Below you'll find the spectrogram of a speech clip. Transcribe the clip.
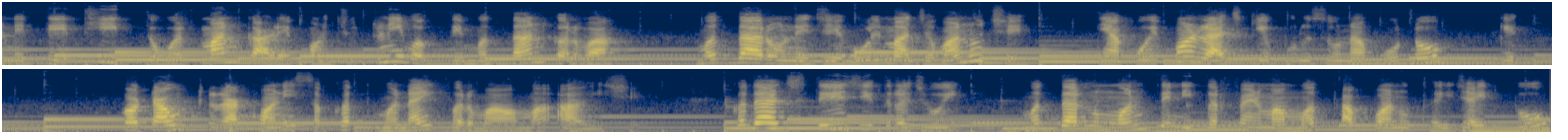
અને તેથી તો વર્તમાન કાળે પણ ચૂંટણી વખતે મતદાન કરવા મતદારોને જે હોલમાં જવાનું છે, ત્યાં કોઈ પણ રાજકીય પુરુષોના ફોટો કે કટઆઉટ રાખવાની સખત મનાઈ ફરમાવવામાં આવી છે. કદાચ તે ચિત્ર જોઈ મતદારનું મન તેની તરફેણમાં મત આપવાનું થઈ જાય તો?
